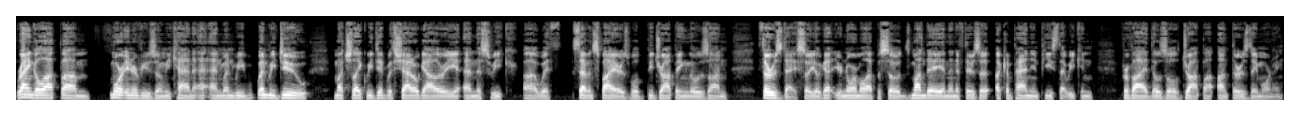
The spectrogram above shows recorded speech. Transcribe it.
wrangle up um, more interviews when we can, and when we when we do, much like we did with Shadow Gallery and this week uh, with Seven Spires. We'll be dropping those on Thursday. So you'll get your normal episodes Monday. And then if there's a, a companion piece that we can provide, those will drop on Thursday morning.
